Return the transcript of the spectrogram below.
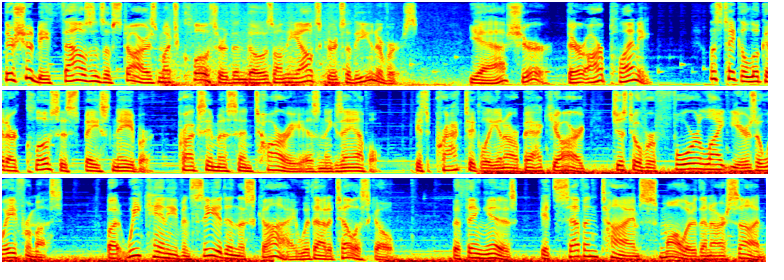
There should be thousands of stars much closer than those on the outskirts of the universe. Yeah, sure, there are plenty. Let's take a look at our closest space neighbor, Proxima Centauri, as an example. It's practically in our backyard, just over four light years away from us. But we can't even see it in the sky without a telescope. The thing is, it's seven times smaller than our Sun,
